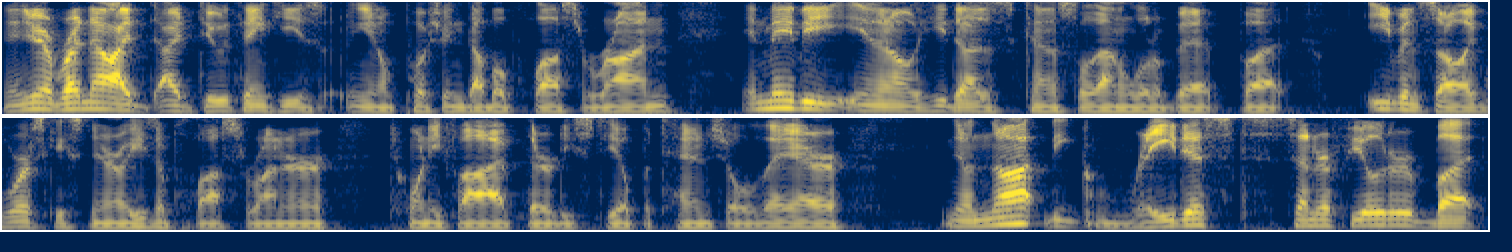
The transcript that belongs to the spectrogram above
and yeah, right now I, I do think he's you know pushing double plus run, and maybe you know he does kind of slow down a little bit, but even so, like worst case scenario, he's a plus runner, 25, 30 steal potential there. You know, not the greatest center fielder, but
